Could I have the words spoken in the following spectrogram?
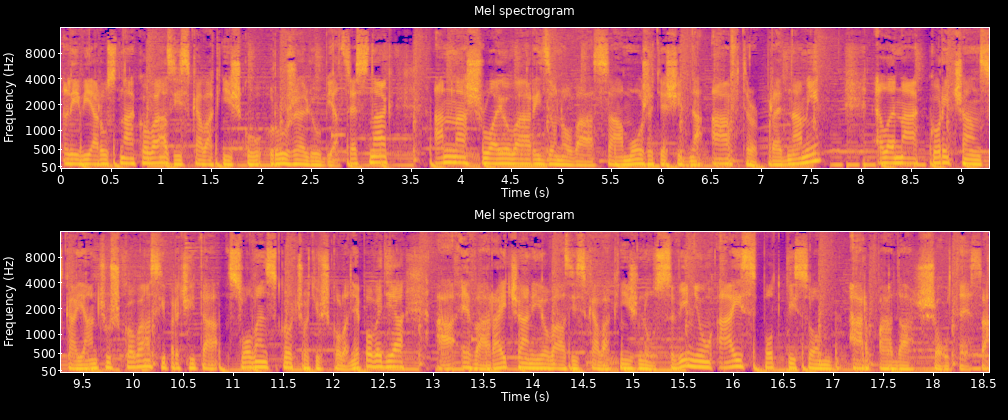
Lívia Rusnáková získava knižku Rúže ľúbia cesnak, Anna Šulajová Rizonová sa môže tešiť na After pred nami, Elena Koričanská Jančušková si prečíta Slovensko, čo ti v škole nepovedia a Eva Rajčániová získava knižnú Svinu aj s podpisom Arpada Šoltésa.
